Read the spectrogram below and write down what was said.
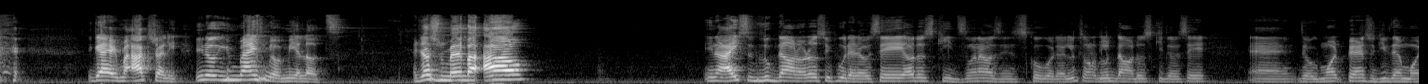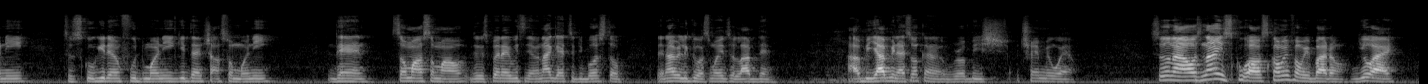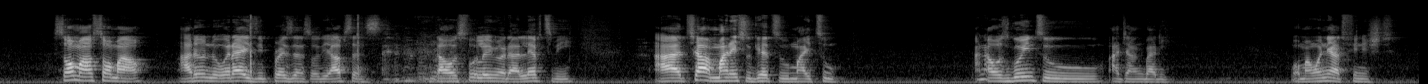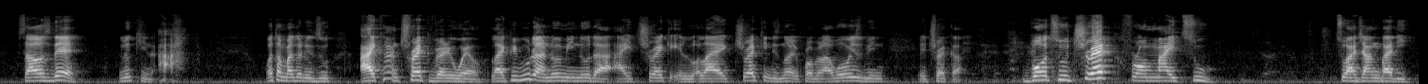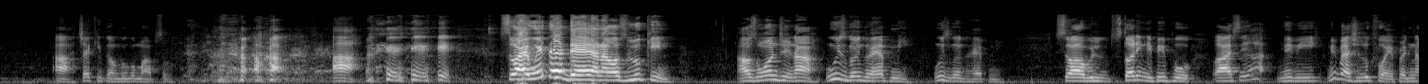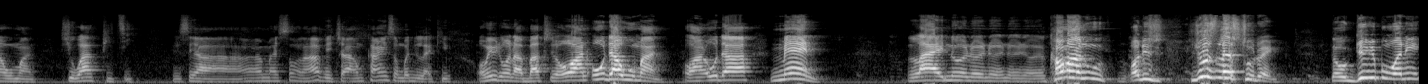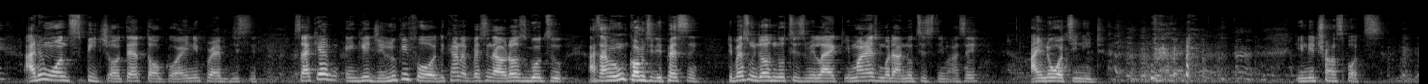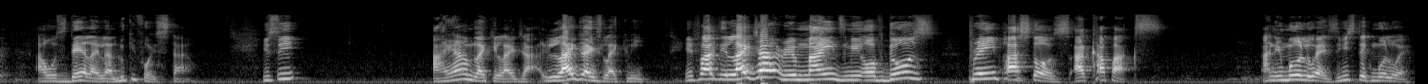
guy, actually, you know, it reminds me of me a lot. I just remember how, you know, I used to look down on those people that they would say, all those kids, when I was in school, they look, look down on those kids, they would say, and the parents would give them money to school, give them food money, give them transfer money. Then somehow, somehow, they will spend everything. Will not get to the bus stop. They're not really looking for somebody to lap them. I'll be yapping like some kind of rubbish. Train me well. So now I was now in school. I was coming from Ibadan, UI. Somehow, somehow, I don't know whether it's the presence or the absence that was following me or that left me. I managed to get to Mile 2. And I was going to Ajangbadi. But my money had finished. So I was there looking, ah, what am I going to do? I can trek very well. Like people that know me know that I trek a lot. Like trekking is not a problem. I've always been a trekker. But to trek from Mile 2 to Ajangbadi, ah, check it on Google Maps. So. ah. so I waited there and I was looking. I was wondering, ah, who is going to help me? Who is going to help me? So I will studying the people. I say, ah, maybe, maybe I should look for a pregnant woman. She will have pity. You say, ah, my son, I have a child. I'm carrying somebody like you. Or maybe the one that backs you. Or an older woman. Or an older man. Like, no, no, no, no, no. Come on, all these useless children. They will give you money. I didn't want speech or TED talk or any prep. This So I kept engaging, looking for the kind of person that I would just go to. As I won't come to the person, the person will just notice me like Emmanuel's mother noticed him and say, I know what you need. you need transport. I was there like looking for a style. You see, I am like Elijah. Elijah is like me. In fact, Elijah reminds me of those praying pastors at Capax and in Molues. If you take Molue,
